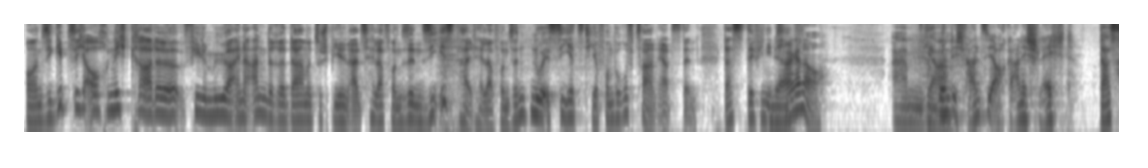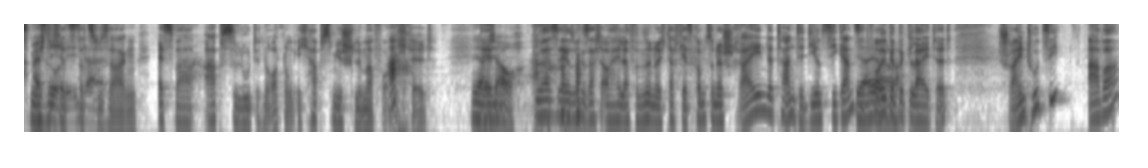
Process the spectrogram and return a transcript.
Und sie gibt sich auch nicht gerade viel Mühe, eine andere Dame zu spielen als Hella von Sinn. Sie ist halt Hella von Sinn, nur ist sie jetzt hier vom Beruf Zahnärztin. Das definitiv. Ja, genau. Ähm, ja, Und ich fand sie auch gar nicht schlecht. Das möchte also, ich jetzt äh, dazu da- sagen. Es war absolut in Ordnung. Ich habe es mir schlimmer vorgestellt. Ja, ich Denn auch. Du hast ja so gesagt, oh, Hella von Sinn. Und ich dachte, jetzt kommt so eine schreiende Tante, die uns die ganze Ja, Folge ja. begleitet. Schreien tut sie, aber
